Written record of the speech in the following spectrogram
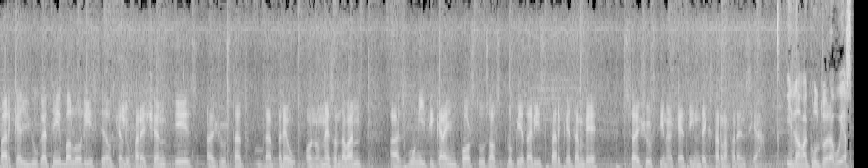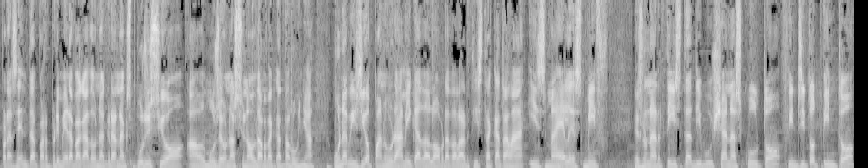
perquè el llogater valori si el que li ofereixen és ajustat de preu o no. Més endavant es bonificarà impostos als propietaris perquè també s'ajustin a aquest índex de referència. I de la cultura avui es presenta per primera vegada una gran exposició al Museu Nacional d'Art de Catalunya. Una visió panoràmica de l'obra de l'artista català Ismael Smith. És un artista, dibuixant, escultor, fins i tot pintor,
